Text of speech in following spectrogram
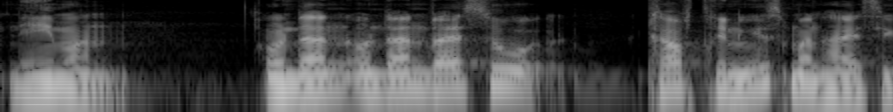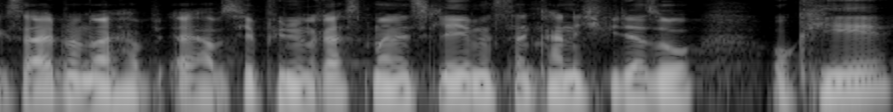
nee, Mann. Und dann, und dann, weißt du, Krafttraining ist mein High Side und ich habe es hier für den Rest meines Lebens, dann kann ich wieder so, okay,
